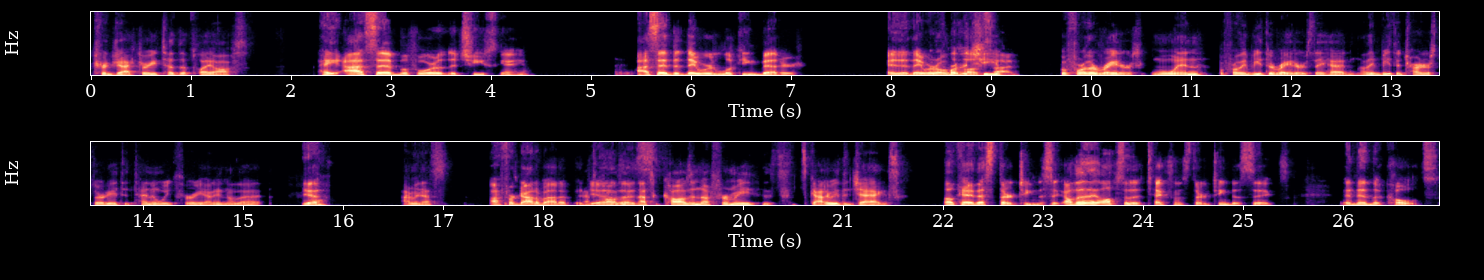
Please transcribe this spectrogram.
trajectory to the playoffs. Hey, I said before the Chiefs game, I said that they were looking better and that they were before on the, the Chief, side. Before the Raiders win, before they beat the Raiders, they had they beat the Chargers 38 to 10 in week three. I didn't know that. Yeah. I mean, that's I forgot about it, but that's yeah, cause, that's... that's a cause enough for me. It's, it's got to be the Jags. Okay, that's 13 to 6. Although they lost to the Texans 13 to 6. And then the Colts.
